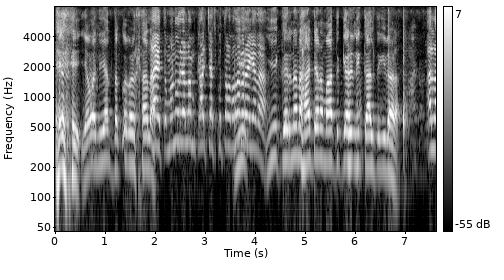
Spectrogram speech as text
ಏ ಯವ ನೀ ಅಂತ ತಕ್ಕೋಬೇಡ ಕಾಲ? ಆಯ್ತು ಮನೂರ್ ಎಲ್ಲ ಕಾಲ್ ಚಾಚ್ ಕೂತಾಳ ಬರೋಬರ ಆಗ್ಯದ. ಈ ಕರ್ನನ ಹಾಟ್ಯನ ಮಾತು ಕೇಳಿ ನೀ ಕಾಲ್ ತೆಗಿಬೇಡ. ಅಲ್ಲ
